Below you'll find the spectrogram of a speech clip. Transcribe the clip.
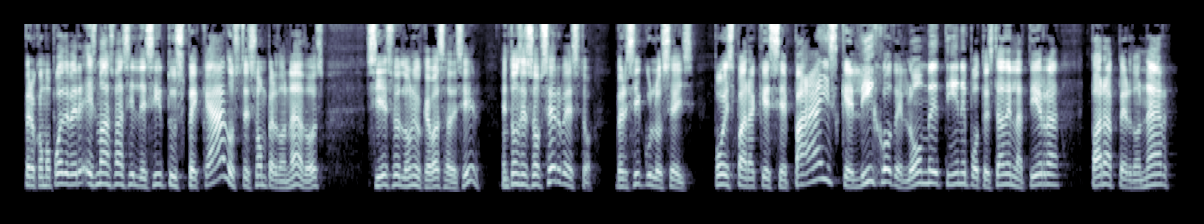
Pero como puede ver, es más fácil decir, tus pecados te son perdonados, si eso es lo único que vas a decir. Entonces, observe esto, versículo 6. Pues para que sepáis que el Hijo del Hombre tiene potestad en la tierra para perdonar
